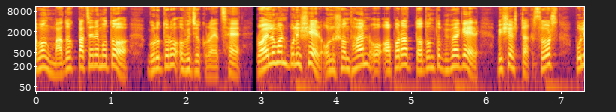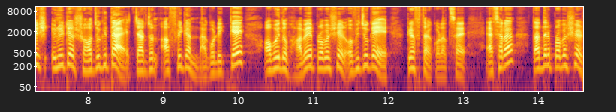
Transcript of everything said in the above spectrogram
এবং মাদক পাচারের মতো গুরুতর অভিযোগ রয়েছে। রয়্যাল ওমান পুলিশের অনুসন্ধান ও অপরাধ তদন্ত বিভাগের বিশেষ টাস্কফোর্স পুলিশ ইউনিটের সহযোগিতায় চারজন আফ্রিকান নাগরিককে অবৈধভাবে প্রবেশের অভিযোগে গ্রেফতার করেছে। এছাড়া তাদের প্রবেশের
